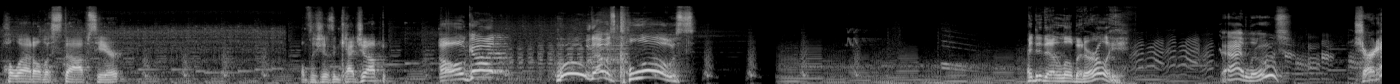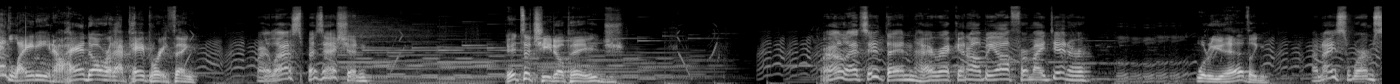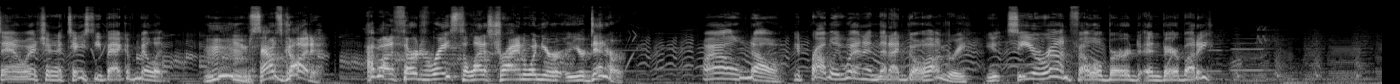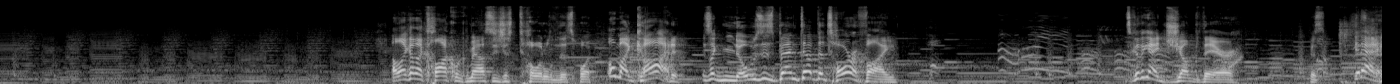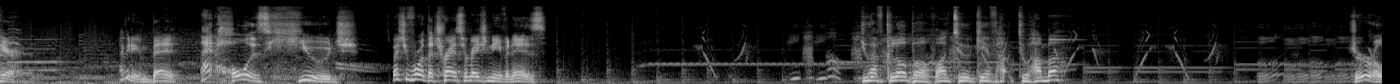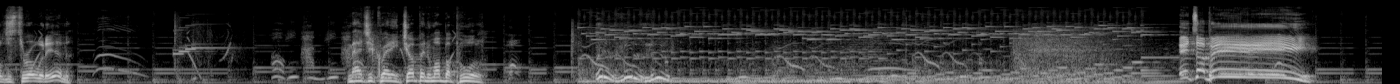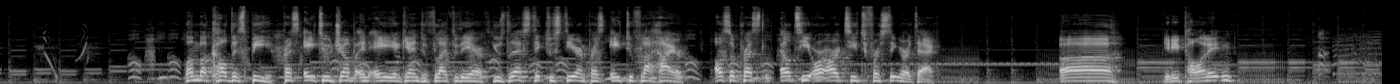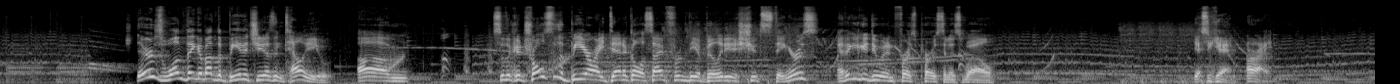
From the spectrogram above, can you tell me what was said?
pull out all the stops here. Hopefully she doesn't catch up. Oh god! Woo, that was close! I did that a little bit early. Did I lose? Sure did, lady. Now hand over that papery thing. My last possession. It's a Cheato page. Well, that's it then. I reckon I'll be off for my dinner. What are you having? A nice worm sandwich and a tasty bag of millet. Mmm, sounds good. How about a third race to let us try and win your, your dinner? Well, no. You'd probably win and then I'd go hungry. You see you around, fellow bird and bear buddy. I like how the clockwork mouse is just total at this point. Oh my god! It's like nose is bent up? That's horrifying. It's a good thing I jumped there. Because, get out of here. I haven't even been That hole is huge. Especially for what the transformation even is. You have Glowbo. Want to give to Humba? Sure, I'll just throw it in. Magic ready. Jump in Wumba pool. It's a bee! Wumba called this B. Press A to jump and A again to fly through the air. Use left stick to steer and press A to fly higher. Also press LT or RT for stinger attack. Uh, you need pollinating? There's one thing about the bee that she doesn't tell you. Um, so the controls to the bee are identical aside from the ability to shoot stingers. I think you can do it in first person as well. Yes, you can. All right.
